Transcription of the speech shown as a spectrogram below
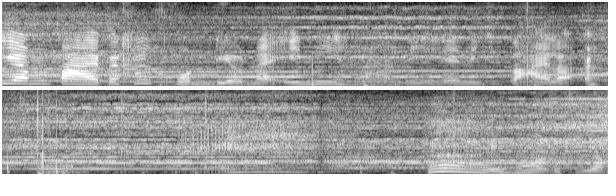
ทียมตายไปแค่คนเดียวนะไอ้นี่หานี่ไอ้นี่จะตายละเฮ้ยหัวกระเทียม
